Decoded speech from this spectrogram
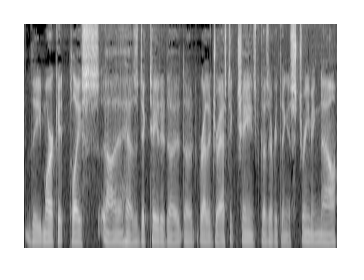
The marketplace uh, has dictated a, a rather drastic change because everything is streaming now.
